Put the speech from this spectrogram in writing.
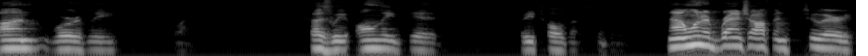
unworthy slaves because we only did what He told us to do. Now, I want to branch off in two areas.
